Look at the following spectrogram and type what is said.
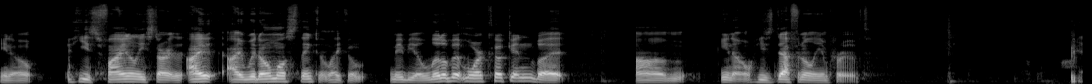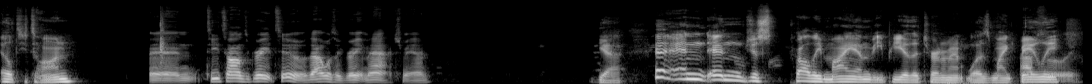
you know he's finally starting i i would almost think like a, maybe a little bit more cooking but um you know he's definitely improved El Titan. and teton's great too that was a great match man Yeah, and and just probably my MVP of the tournament was Mike Bailey, Absolutely.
